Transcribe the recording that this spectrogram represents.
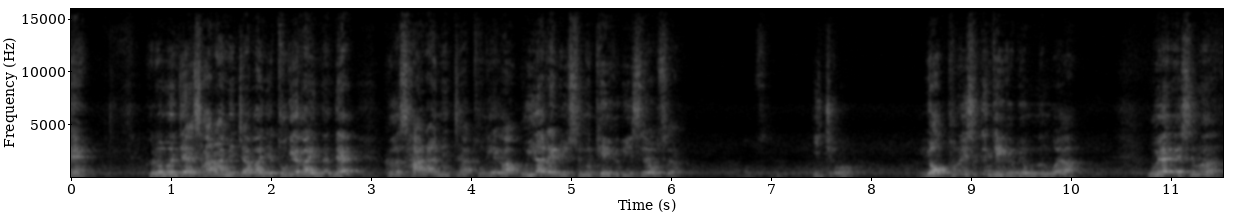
예. 그러면 이제 사람 인자가 이제 두 개가 있는데 그 사람 인 자 두 개가 위아래로 있으면 계급이 있어요 없어요? 있죠. 옆으로 있을 땐 계급이 없는 거야. 위아래 있으면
